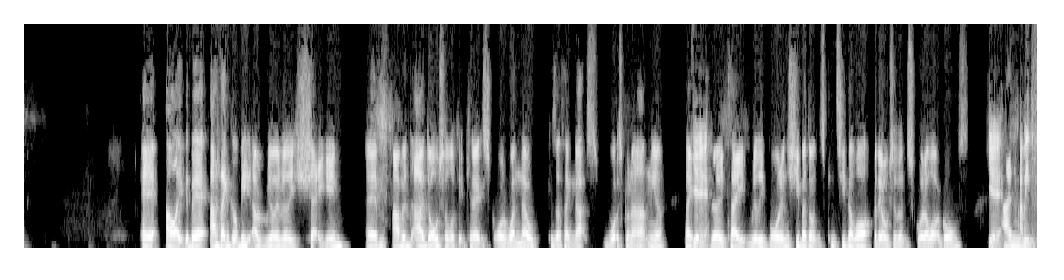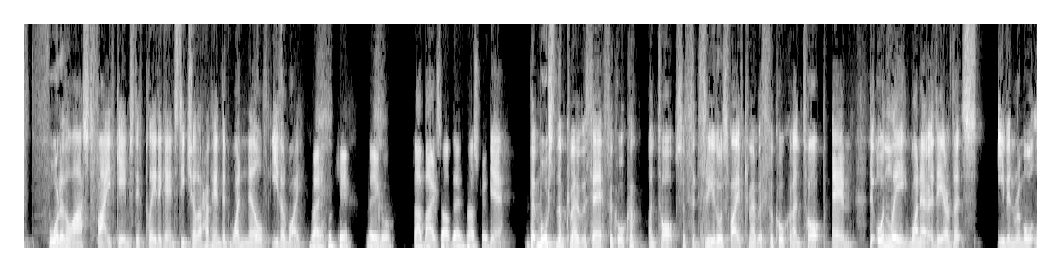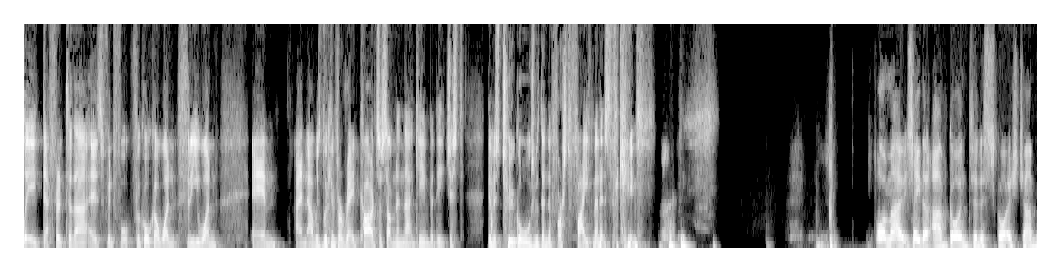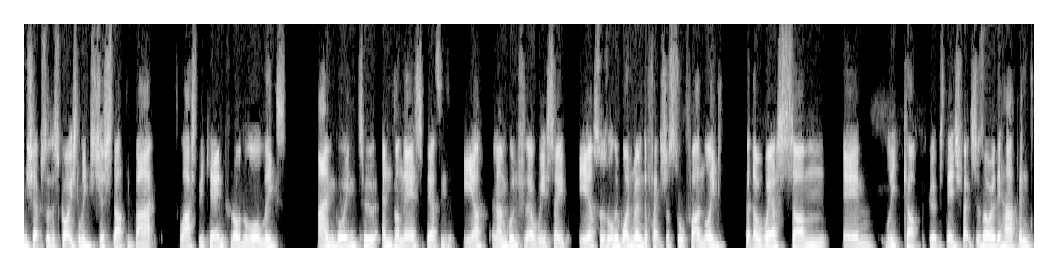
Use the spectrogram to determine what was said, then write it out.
Uh, I like the bet. I think it'll be a really, really shitty game. Um, I would, I'd also look at correct score one 0 because I think that's what's going to happen here. I think Yeah. it's really tight, really boring. Chiba don't concede a lot, but they also don't score a lot of goals. Yeah, And- I mean, four of the last five games they've played against each other have ended 1 0 either way. Right? Okay, there you go. That backs up. Then that's good. Yeah. But most of them come out with uh, Fukuoka on top. So th- three of those five come out with Fukuoka on top. Um, the only one out of there that's even remotely different to that is when Fu- Fukuoka won 3 1. Um, and I was looking for red cards or something in that game, but they just, there was two goals within the first five minutes of the game. For my outsider, I've gone to the Scottish Championship. So the Scottish League's just started back last weekend for all the lower leagues. I'm going to Inverness versus Ayr, and I'm going for the away side Ayr. So there's only one round of fixtures so far in the league, but there were some um, League Cup group stage fixtures already happened.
